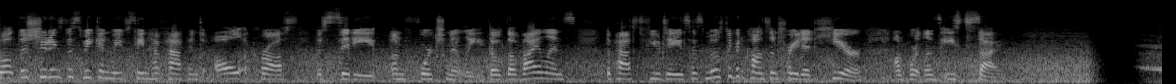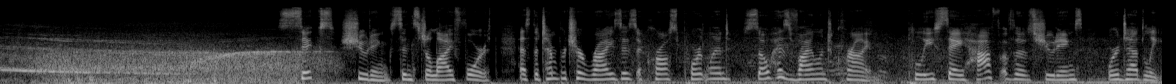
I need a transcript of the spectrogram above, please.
Well, the shootings this weekend we've seen have happened all across the city, unfortunately. Though the violence the past few days has mostly been concentrated here on Portland's east side. Six shootings since July 4th. As the temperature rises across Portland, so has violent crime. Police say half of those shootings were deadly.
